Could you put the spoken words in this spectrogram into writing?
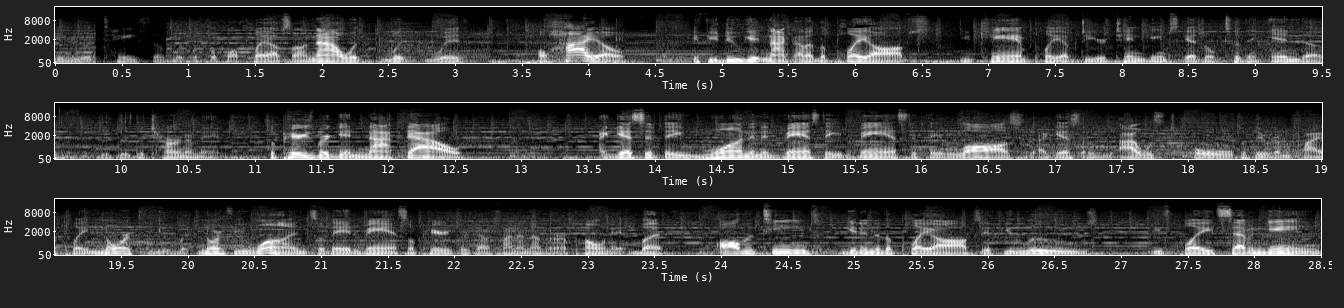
give you a taste of what the football playoffs are. Now with with with Ohio, if you do get knocked out of the playoffs, you can play up to your 10 game schedule to the end of the, the, the tournament. So Perrysburg getting knocked out. I guess if they won in advance, they advanced. If they lost, I guess I was told that they were going to probably play Northview, but Northview won, so they advanced. So Perrysburg got to find another opponent. But all the teams get into the playoffs. If you lose, you've played seven games,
